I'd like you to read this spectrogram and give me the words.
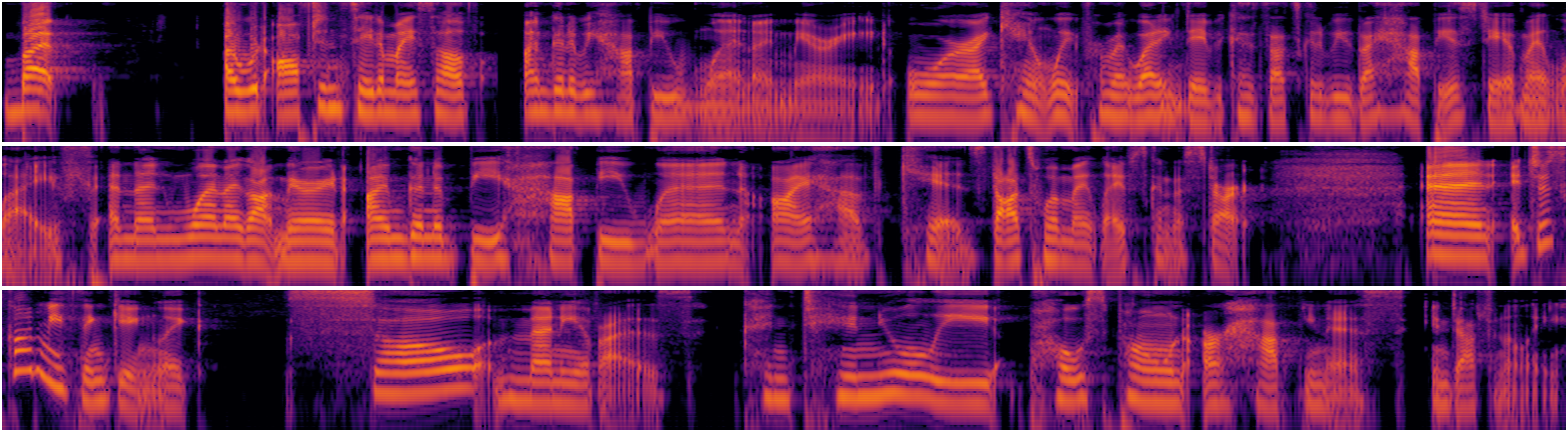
But I would often say to myself, I'm going to be happy when I'm married, or I can't wait for my wedding day because that's going to be the happiest day of my life. And then when I got married, I'm going to be happy when I have kids. That's when my life's going to start. And it just got me thinking like, so many of us continually postpone our happiness indefinitely.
